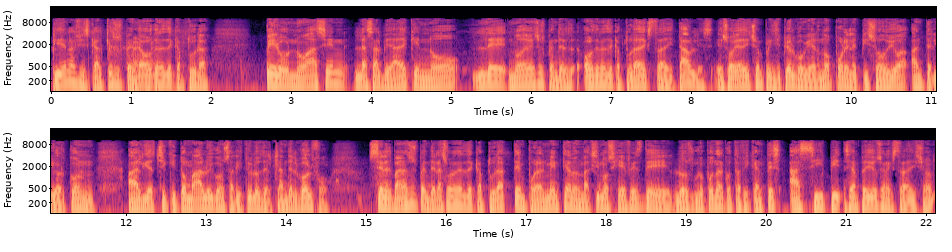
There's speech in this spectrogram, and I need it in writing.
piden al fiscal que suspenda órdenes de captura, pero no hacen la salvedad de que no le no deben suspender órdenes de captura de extraditables. Eso había dicho en principio el gobierno por el episodio anterior con alias Chiquito Malo y Gonzalito y los del Clan del Golfo. ¿Se les van a suspender las órdenes de captura temporalmente a los máximos jefes de los grupos narcotraficantes así pi- sean pedidos en extradición?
